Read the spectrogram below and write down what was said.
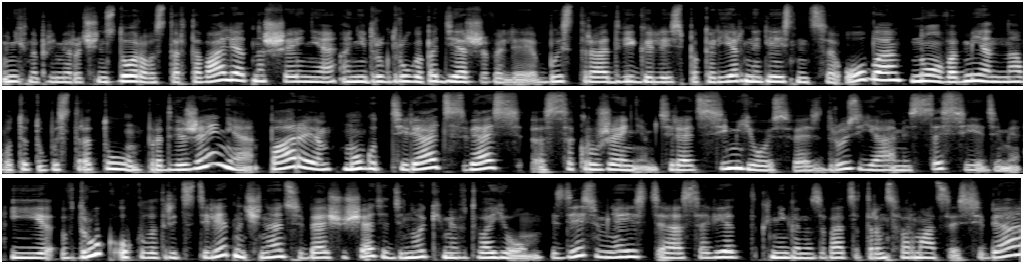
У них, например, очень здорово стартовали отношения, они друг друга поддерживали, быстро двигались по карьерной лестнице оба, но в обмен на вот эту быстроту продвижения пары могут терять связь с окружением, терять с семьей связь, с друзьями, с соседями. И вдруг около 30 лет начинают себя ощущать одинокими вдвоем. Здесь у меня есть э, совет, книга называется «Трансформация себя»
